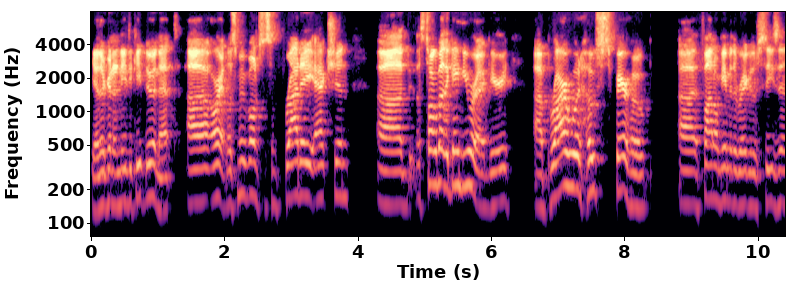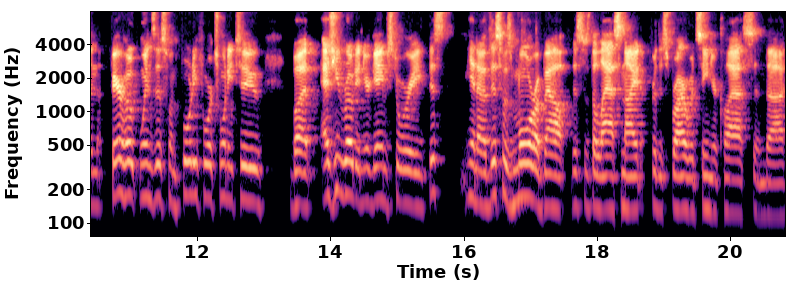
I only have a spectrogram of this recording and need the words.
Yeah, they're going to need to keep doing that. Uh, all right, let's move on to some Friday action. Uh, let's talk about the game you were at, Gary. Uh, Briarwood hosts Fairhope, uh, final game of the regular season. Fairhope wins this one 44 22. But as you wrote in your game story, this you know this was more about this was the last night for this Briarwood senior class and uh,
